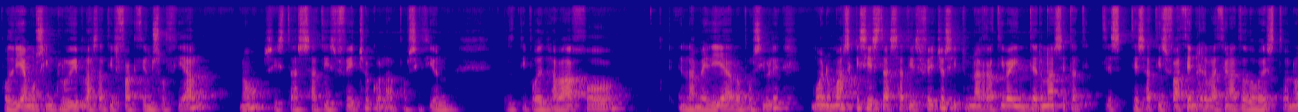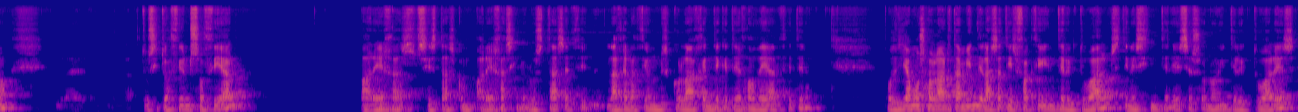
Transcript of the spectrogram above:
Podríamos incluir la satisfacción social, ¿no? Si estás satisfecho con la posición, el tipo de trabajo, en la medida lo posible. Bueno, más que si estás satisfecho, si tu narrativa interna se te, satisface en relación a todo esto, ¿no? Tu situación social. parejas, si estás con parejas, si no lo estás, las relaciones con la gente que te rodea, etcétera. Podríamos hablar también de la satisfacción intelectual, si tienes intereses o no intelectuales.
